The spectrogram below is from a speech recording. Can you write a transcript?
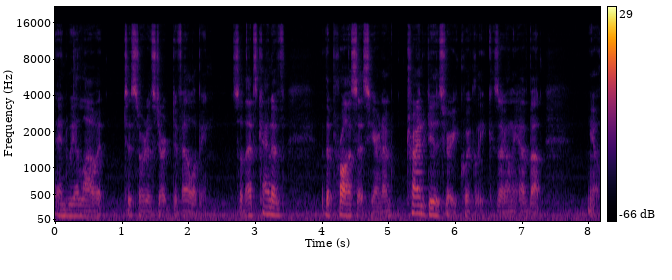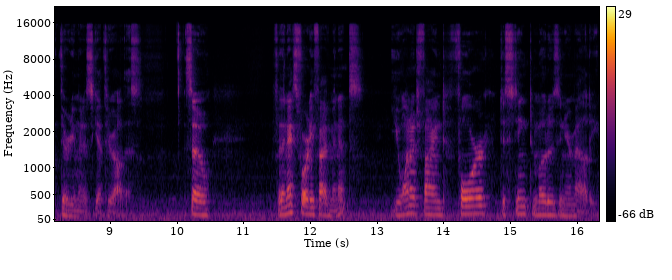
and we allow it to sort of start developing. So that's kind of the process here. And I'm trying to do this very quickly because I only have about, you know, 30 minutes to get through all this. So for the next 45 minutes, you want to find four distinct motives in your melody.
